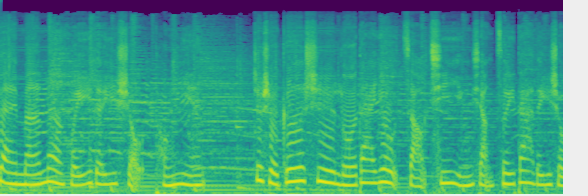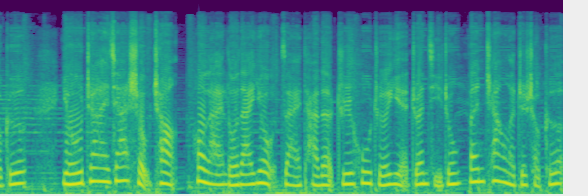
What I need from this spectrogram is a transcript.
载满满回忆的一首《童年》，这首歌是罗大佑早期影响最大的一首歌，由张艾嘉首唱。后来，罗大佑在他的《知乎者也》专辑中翻唱了这首歌，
